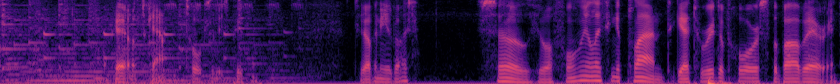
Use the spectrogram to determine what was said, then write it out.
Okay, let's and talk to these people. Do you have any advice? So, you are formulating a plan to get rid of Horus the Barbarian.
